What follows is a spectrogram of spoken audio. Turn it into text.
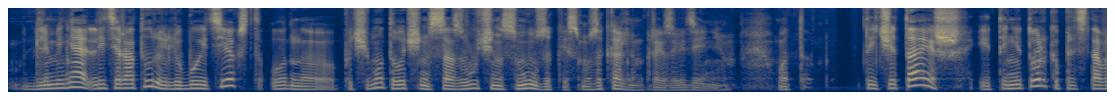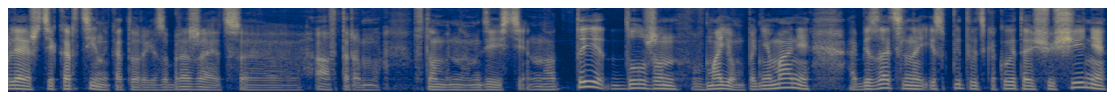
Для меня литература и любой текст, он э, почему-то очень созвучен с музыкой, с музыкальным произведением. Вот ты читаешь, и ты не только представляешь те картины, которые изображаются э, автором в том ином действии, но ты должен, в моем понимании, обязательно испытывать какое-то ощущение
